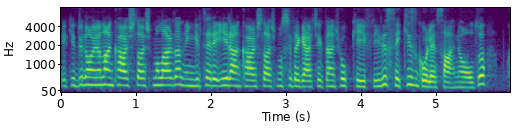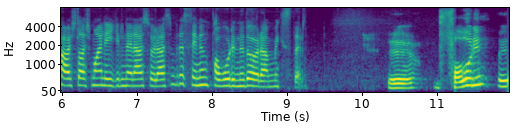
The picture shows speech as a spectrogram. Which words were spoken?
Peki dün oynanan karşılaşmalardan İngiltere-İran karşılaşması da gerçekten çok keyifliydi. 8 gole sahne oldu. Bu karşılaşmayla ilgili neler söylersin? Bir de senin favorini de öğrenmek isterim. E, favorim e,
